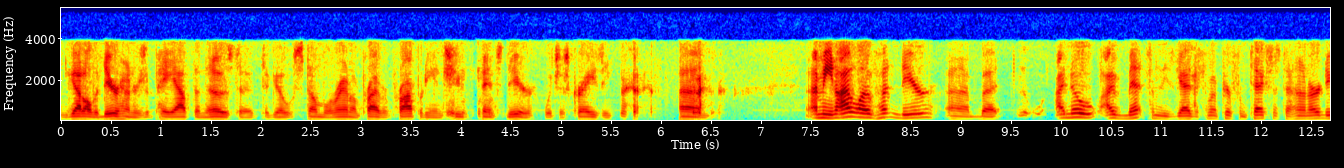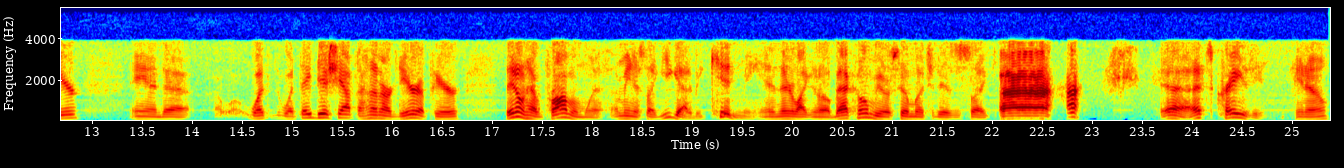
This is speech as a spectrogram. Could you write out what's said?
you got all the deer hunters that pay out the nose to to go stumble around on private property and shoot fenced deer, which is crazy. Um, I mean, I love hunting deer, uh, but I know I've met some of these guys that come up here from Texas to hunt our deer, and uh, what what they dish out to hunt our deer up here, they don't have a problem with. I mean, it's like you got to be kidding me, and they're like, no, back home you know so much it is. It's like, uh, huh. yeah, that's crazy, you know.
